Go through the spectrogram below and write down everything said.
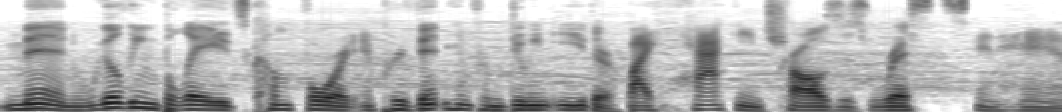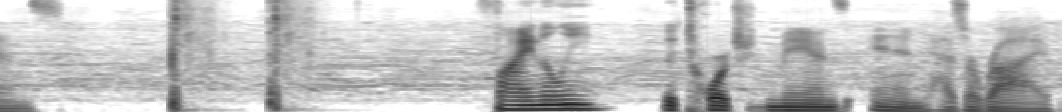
Men wielding blades come forward and prevent him from doing either by hacking Charles's wrists and hands. Finally, the tortured man's end has arrived.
